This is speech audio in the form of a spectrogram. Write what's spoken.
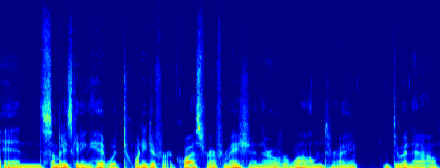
and somebody's getting hit with 20 different requests for information they're overwhelmed, right? Do it now.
